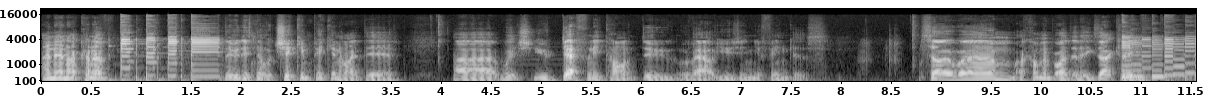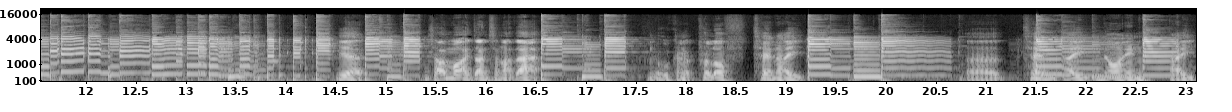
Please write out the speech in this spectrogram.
And then I kind of do this little chicken picking idea, uh, which you definitely can't do without using your fingers. So um, I can't remember I did it exactly. Yeah, so I might have done something like that. And it will kind of pull off 10, 8. uh, 10, 8, 9, 8.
